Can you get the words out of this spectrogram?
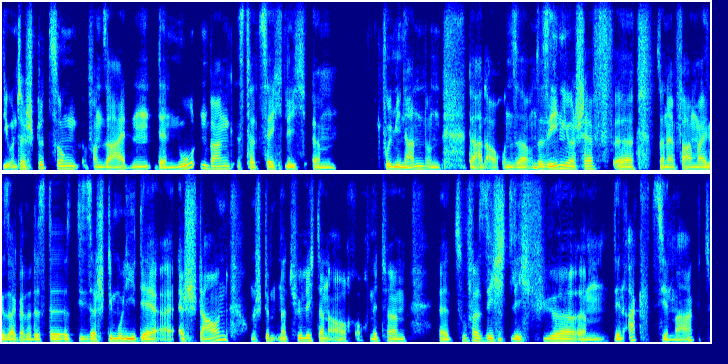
die Unterstützung von Seiten der Notenbank ist tatsächlich tatsächlich ähm, fulminant und da hat auch unser, unser Seniorchef äh, seine Erfahrung mal gesagt, also das, das, dieser Stimuli, der erstaunt und stimmt natürlich dann auch, auch mit ähm, äh, zuversichtlich für ähm, den Aktienmarkt.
